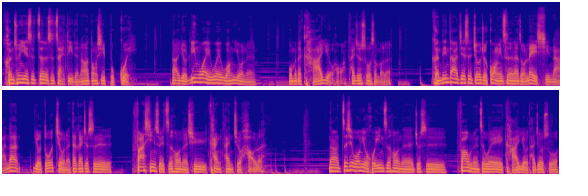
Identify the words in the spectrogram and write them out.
恒春夜市真的是在地的，然后东西不贵。那有另外一位网友呢，我们的卡友哈，他就说什么呢？肯定大街是久久逛一次的那种类型啊，那有多久呢？大概就是发薪水之后呢，去看看就好了。那这些网友回应之后呢，就是发文的这位卡友他就说，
